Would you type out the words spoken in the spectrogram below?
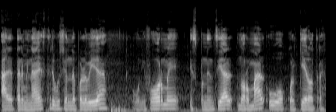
a determinada distribución de probabilidad uniforme, exponencial, normal u cualquier otra.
